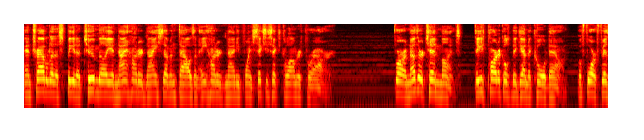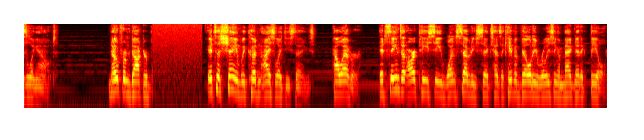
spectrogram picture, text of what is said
and traveled at a speed of 2,997,890.66 km per hour. For another 10 months, these particles began to cool down, before fizzling out. Note from Dr. B It's a shame we couldn't isolate these things. However, it seems that RPC-176 has the capability of releasing a magnetic field,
